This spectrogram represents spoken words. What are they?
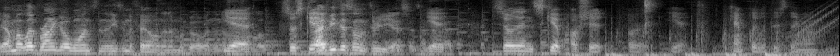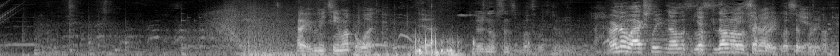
Yeah, I'm gonna let Bryan go once, and then he's gonna fail, and then I'm gonna go, and then I'm Yeah. gonna. So skip. I beat this on the 3DS. So it's not Yeah. bad. So then skip. Oh shit. Uh, yeah. Can't play with this thing, man. Alright, we're gonna team up or what? Yeah. There's no sense in both of us doing it. Or no, actually, no. Let's let's no no. Wait, let's do I- separate. Let's separate. yeah, separate. okay.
